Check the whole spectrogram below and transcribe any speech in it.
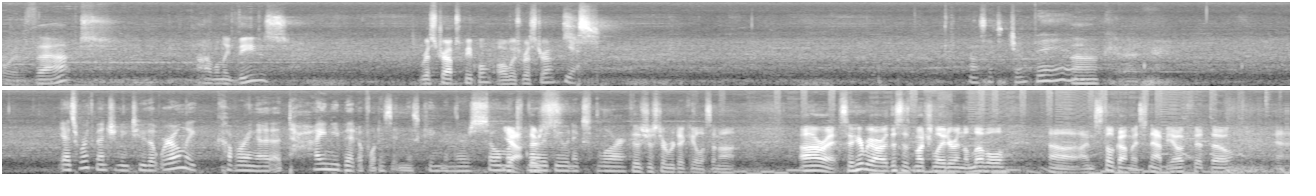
for that, I will need these wrist straps. People always wrist straps. Yes. All set to jump in. Okay. Yeah, it's worth mentioning too that we're only covering a, a tiny bit of what is in this kingdom. There's so much Yeah, more to do and explore. There's just a ridiculous amount. All right, so here we are. This is much later in the level. Uh, I'm still got my snappy outfit though, and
